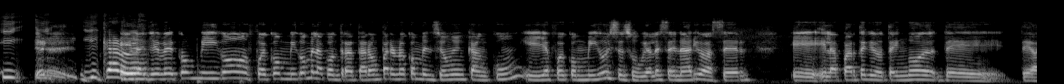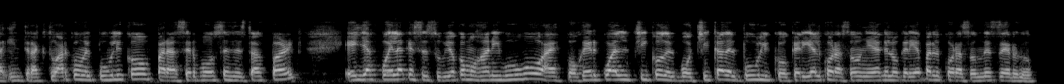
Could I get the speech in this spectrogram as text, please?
Y, y, y claro, Y la de- llevé conmigo, fue conmigo, me la contrataron para una convención en Cancún y ella fue conmigo y se subió al escenario a hacer eh, la parte que yo tengo de, de interactuar con el público para hacer voces de South Park. Ella fue la que se subió como Honey Boo a escoger cuál chico del bochica del público quería el corazón, ella que lo quería para el corazón de cerdo.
